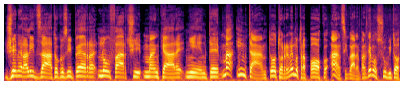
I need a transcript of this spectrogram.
generalizzato, così per non farci mancare niente. Ma intanto torneremo tra poco, anzi guarda, partiamo subito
